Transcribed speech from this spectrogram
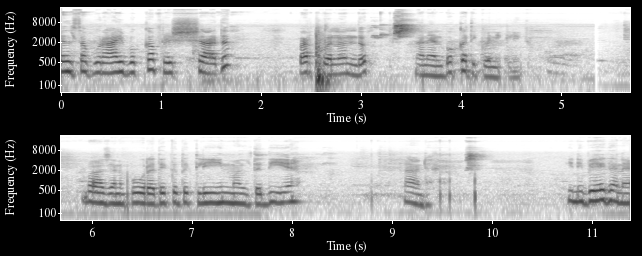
ಕೆಲಸ ಪೂರ ಆಯ್, ಬೊಕ್ಕ ಫ್ರೆಶ್ ಆದ ಬರ್ಪನೊಂದು ನಾನೇನು ಬೊಕ್ಕ ತಿಕ್ಕೊನಿಕ್ಲಿಕ್ಕೆ ಬಾಜನ ಪೂರ ತೆಗೆದು ಕ್ಲೀನ್ ಮಲ್ತದೀಯ ಆಡ. ಇನ್ನು ಬೇಗನೆ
